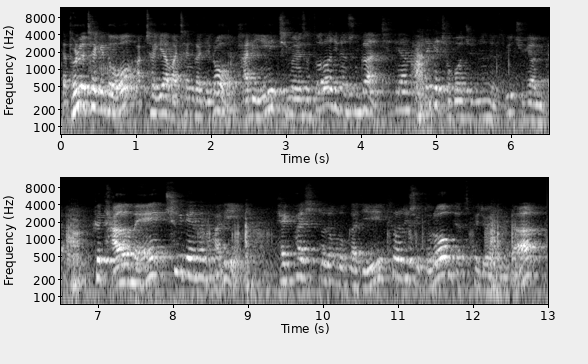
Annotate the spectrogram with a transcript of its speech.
자, 돌려차기도 앞차기와 마찬가지로 발이 지면에서 떨어지는 순간 최대한 빠르게 접어주는 연습이 중요합니다. 그 다음에 축이 되는 발이 180도 정도까지 틀어질 수 있도록 연습해줘야 됩니다.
